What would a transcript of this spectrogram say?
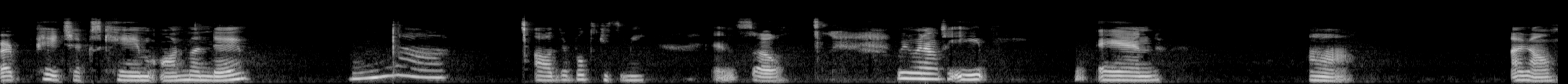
our paychecks came on Monday. Oh, they're both kissing me. And so we went out to eat and uh I know.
